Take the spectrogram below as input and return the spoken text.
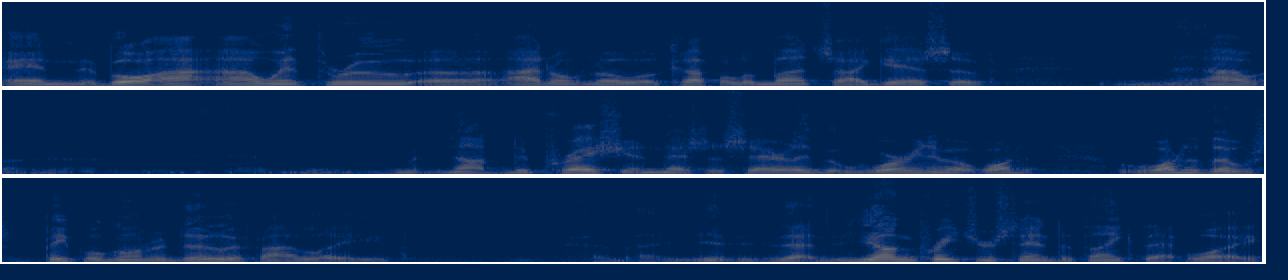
and boy, I, I went through, uh, I don't know, a couple of months, I guess, of I, not depression necessarily, but worrying about what what are those people going to do if I leave? That, young preachers tend to think that way.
